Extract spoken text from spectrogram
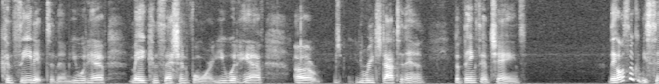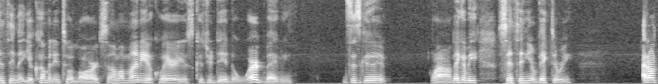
conceded to them. You would have made concession for. You would have uh, reached out to them. But things have changed. They also could be sensing that you're coming into a large sum of money, Aquarius, because you did the work, baby. This is good. Wow. They could be sensing your victory. I don't,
